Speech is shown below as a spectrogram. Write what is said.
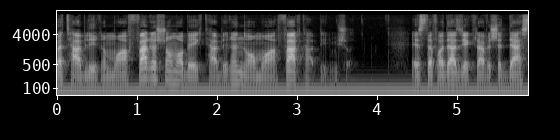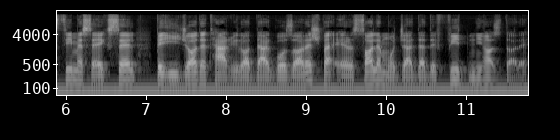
و تبلیغ موفق شما به یک تبلیغ ناموفق تبدیل می شد استفاده از یک روش دستی مثل اکسل به ایجاد تغییرات در گزارش و ارسال مجدد feed نیاز داره.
